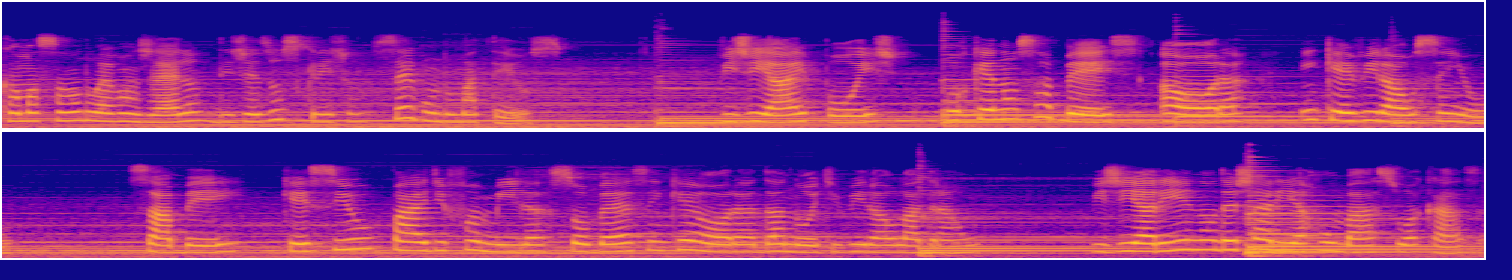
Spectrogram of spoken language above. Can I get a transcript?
Proclamação do Evangelho de Jesus Cristo segundo Mateus. Vigiai, pois, porque não sabeis a hora em que virá o Senhor. Sabei que se o pai de família soubesse em que hora da noite virá o ladrão, vigiaria e não deixaria arrombar sua casa.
